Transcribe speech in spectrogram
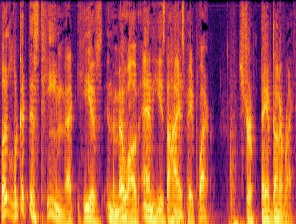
Look, look at this team that he is in the middle of, and he's the highest paid player. It's true. They have done it right.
